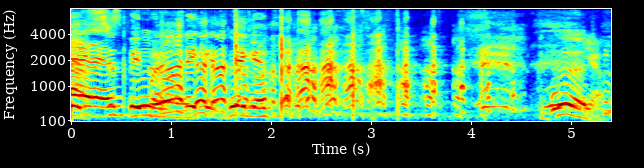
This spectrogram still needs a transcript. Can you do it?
this? Just paper. Take it. Take it. Good. Yeah.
